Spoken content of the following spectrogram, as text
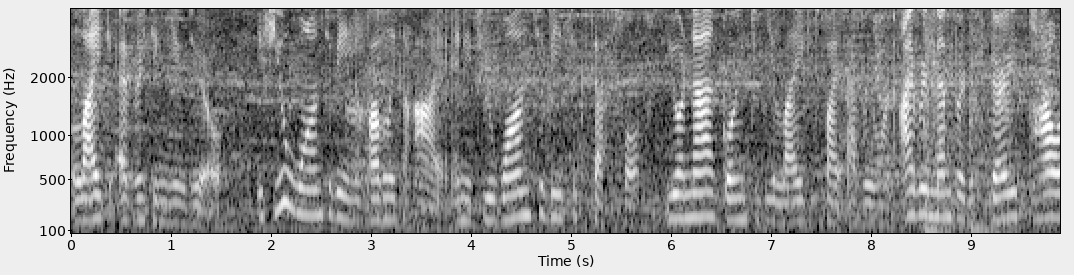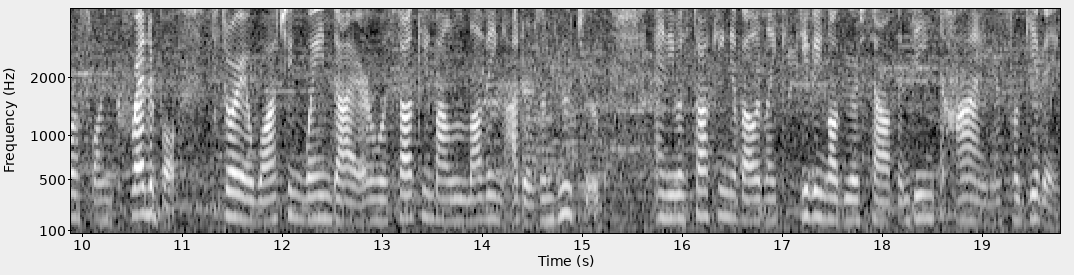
like everything you do. If you want to be in the public eye and if you want to be successful, you're not going to be liked by everyone. I remember this very powerful, incredible story of watching Wayne Dyer who was talking about loving others on YouTube. And he was talking about like giving of yourself and being kind and forgiving.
